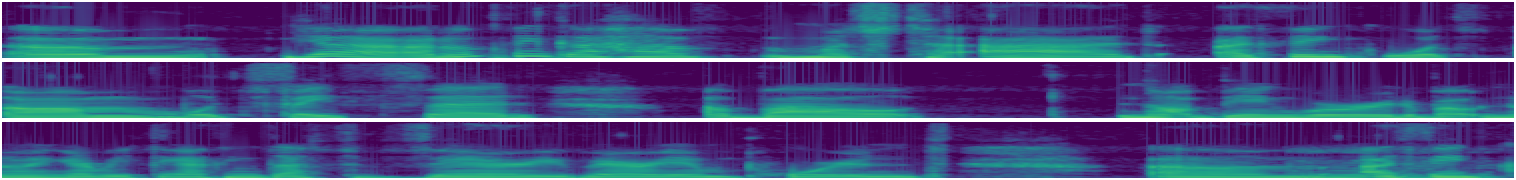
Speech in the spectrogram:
Um, yeah, I don't think I have much to add. I think what um what Faith said about not being worried about knowing everything, I think that's very, very important. Um, mm. I think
